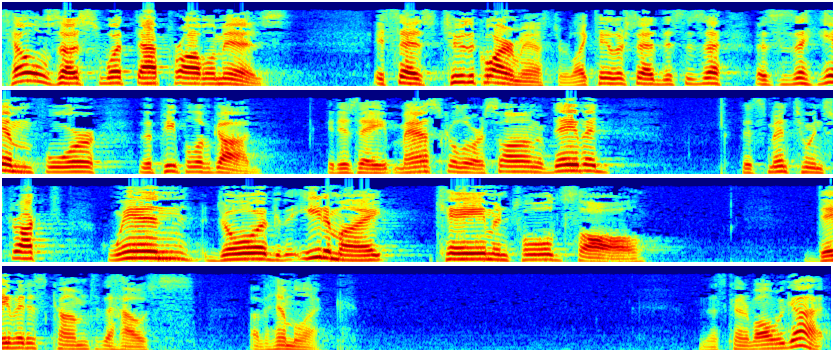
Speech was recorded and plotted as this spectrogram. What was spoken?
tells us what that problem is. It says, to the choir master. Like Taylor said, this is a, this is a hymn for the people of God. It is a maskil or a song of David that's meant to instruct when Doeg the Edomite came and told Saul, David has come to the house of Ahimelech. And that's kind of all we got.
